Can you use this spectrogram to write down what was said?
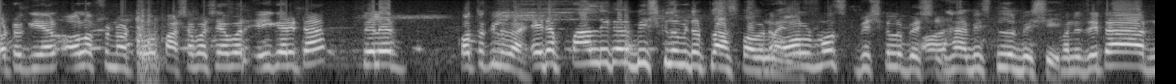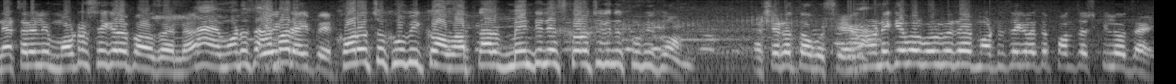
auto gear all option auto পাশাপাশি আবার এই গাড়িটা তেলের কত কিলো যায়? এটা পার লিটার বিশ কিলোমিটার প্লাস পাবেন। অলমোস্ট বিশ কিলো বেশি। হ্যাঁ বিশ কিলো বেশি। মানে যেটা ন্যাচারালি মোটরসাইকেলে পাওয়া যায় না হ্যাঁ মোটর আবার খরচও খুবই কম আপনার মেইনটেনেন্স খরচও কিন্তু খুবই কম। সেটা তো অবশ্যই। এখন অনেকে আবার বলবে যে মোটরসাইকেলে তো পঞ্চাশ কিলো দেয়।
